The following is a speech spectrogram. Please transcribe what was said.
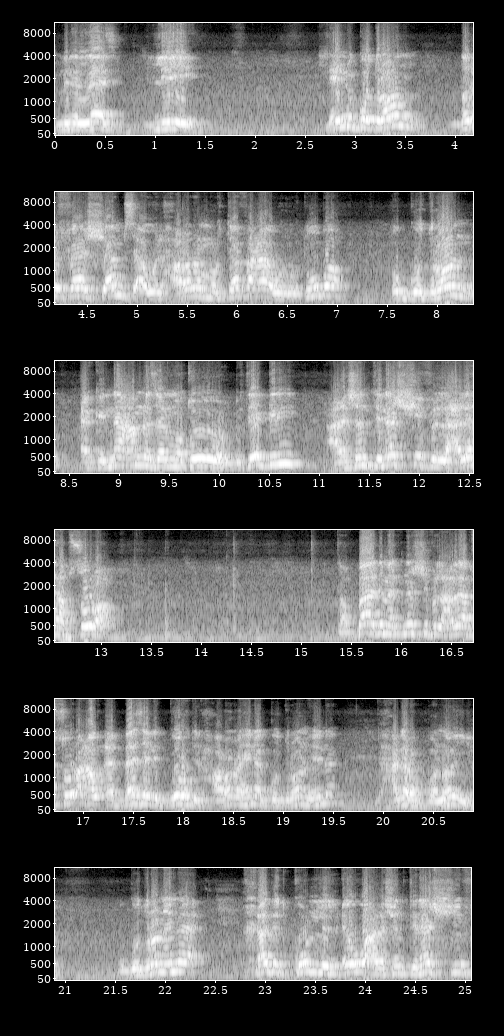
من اللازم. ليه؟ لأن الجدران ضارب فيها الشمس أو الحرارة المرتفعة أو الرطوبة. الجدران أكنها عاملة زي الموتور بتجري علشان تنشف اللي عليها بسرعة. طب بعد ما تنشف اللي عليها بسرعة وبذلت جهد الحرارة هنا الجدران هنا دي حاجة ربانية. الجدران هنا خدت كل القوة علشان تنشف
